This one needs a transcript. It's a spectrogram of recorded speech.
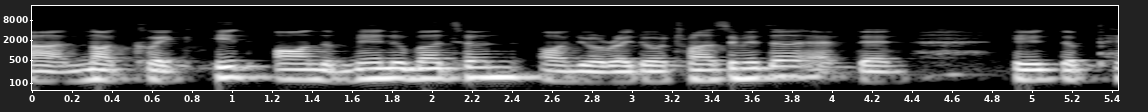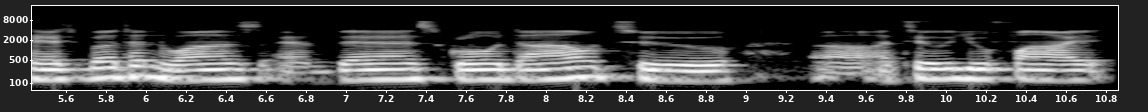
uh, not click hit on the menu button on your radio transmitter and then hit the page button once and then scroll down to uh, until you find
